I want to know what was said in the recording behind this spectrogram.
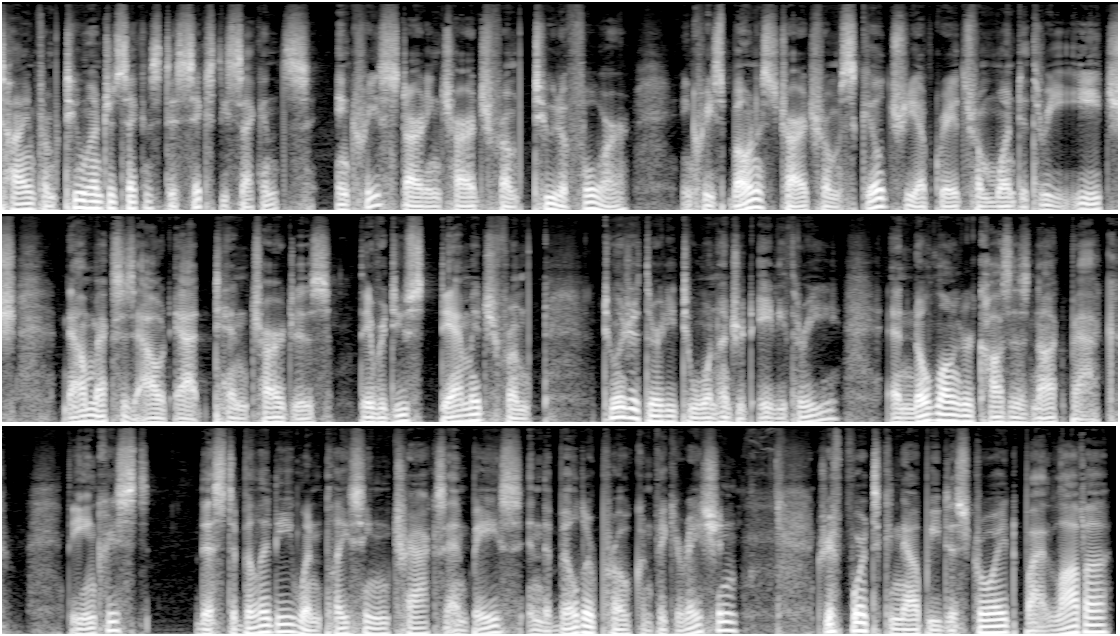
time from 200 seconds to 60 seconds. Increased starting charge from 2 to 4. Increased bonus charge from skill tree upgrades from 1 to 3 each. Now maxes out at 10 charges. They reduce damage from 230 to 183 and no longer causes knockback. They increased the stability when placing tracks and base in the Builder Pro configuration. Driftboards can now be destroyed by lava.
